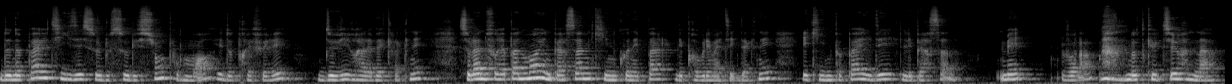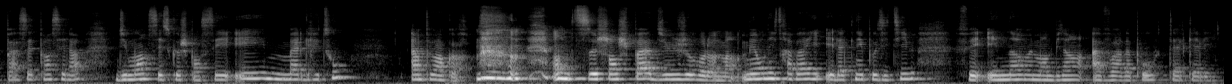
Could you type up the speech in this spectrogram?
de ne pas utiliser cette solution pour moi et de préférer de vivre avec l'acné. Cela ne ferait pas de moi une personne qui ne connaît pas les problématiques d'acné et qui ne peut pas aider les personnes. Mais voilà, notre culture n'a pas cette pensée-là. Du moins, c'est ce que je pensais. Et malgré tout, un peu encore. on ne se change pas du jour au lendemain. Mais on y travaille et l'acné positive fait énormément de bien à voir la peau telle qu'elle est.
